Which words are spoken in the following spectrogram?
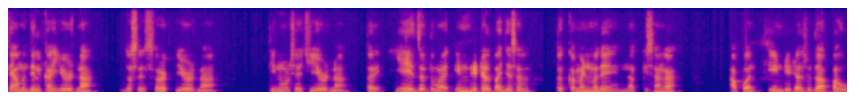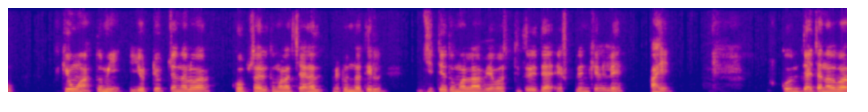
त्यामधील काही योजना जसे सरकती योजना तीन वर्षाची योजना. तर हे जर तुम्हाला इन डिटेल पाहिजे असेल तर कमेंटमध्ये नक्की सांगा. आपण इन डिटेल सुद्धा पाहू. किंवा तुम्ही यूट्यूब चॅनलवर खूप सारे तुम्हाला चॅनल भेटून जातील जिथे तुम्हाला व्यवस्थितरित्या एक्सप्लेन केलेले आहे. कोणत्या चॅनलवर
